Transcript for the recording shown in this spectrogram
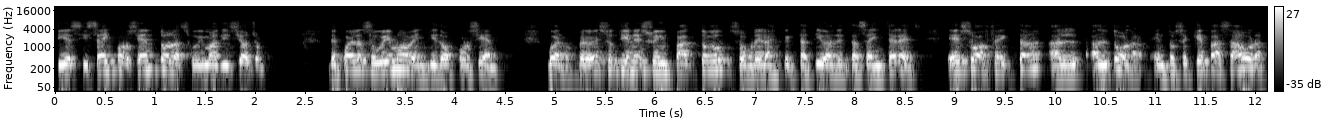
16%, la subimos a 18%. Después la subimos a 22%. Bueno, pero eso tiene su impacto sobre las expectativas de tasa de interés. Eso afecta al, al dólar. Entonces, ¿qué pasa ahora?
